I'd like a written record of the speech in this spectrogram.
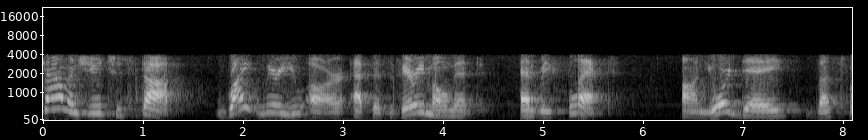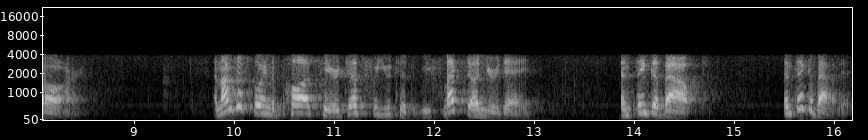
challenge you to stop right where you are at this very moment and reflect on your day thus far. And I'm just going to pause here just for you to reflect on your day and think about and think about it.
